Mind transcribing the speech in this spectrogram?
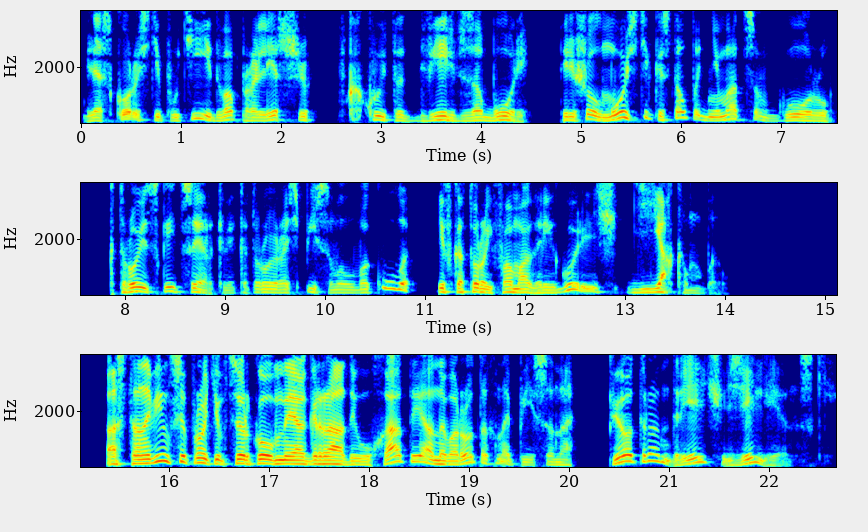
для скорости пути едва пролезши в какую-то дверь в заборе, перешел мостик и стал подниматься в гору, к Троицкой церкви, которую расписывал Вакула и в которой Фома Григорьевич дьяком был. Остановился против церковной ограды у хаты, а на воротах написано Петр Андреевич Зеленский. —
